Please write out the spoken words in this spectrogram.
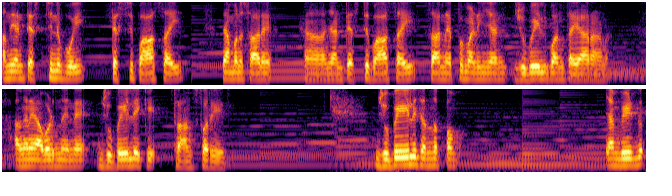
അന്ന് ഞാൻ ടെസ്റ്റിന് പോയി. ടെസ്റ്റ് പാസ്സായി. ഞാൻ പറഞ്ഞു സാറേ ഞാൻ ടെസ്റ്റ് പാസ്സായി. സാറിന് എപ്പം വേണമെങ്കിൽ ഞാൻ ജുബൈയിൽ പോകാൻ തയ്യാറാണ്. അങ്ങനെ അവിടുന്ന് എന്നെ ജുബൈയിലേക്ക് ട്രാൻസ്ഫർ ചെയ്തു. ജുബൈയിൽ ചെന്നപ്പം ഞാൻ വീണ്ടും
